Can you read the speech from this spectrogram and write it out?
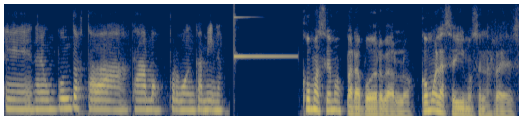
eh, en algún punto estaba, estábamos por buen camino. ¿Cómo hacemos para poder verlo? ¿Cómo la seguimos en las redes?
